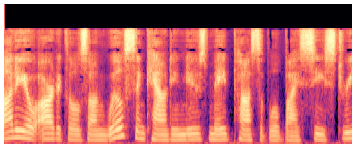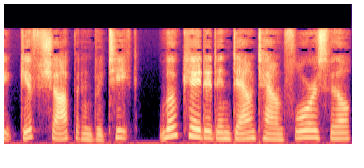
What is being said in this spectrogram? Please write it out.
Audio articles on Wilson County News made possible by C Street Gift Shop and Boutique, located in downtown Floresville.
